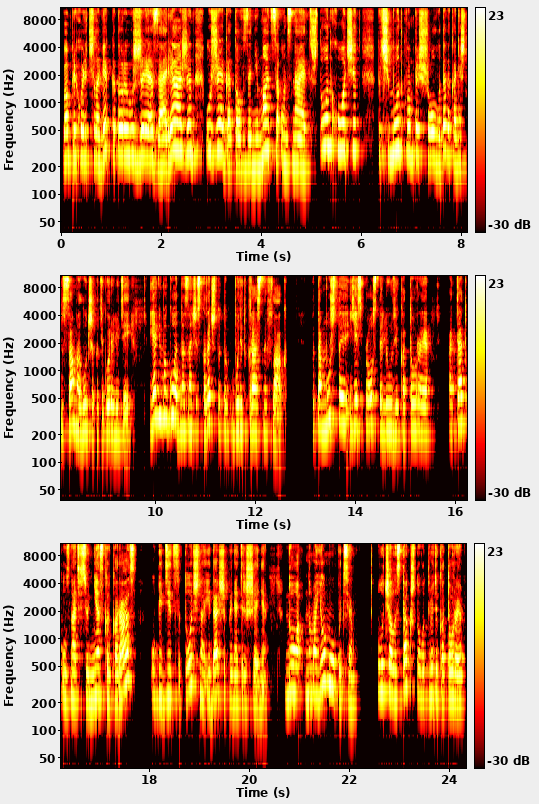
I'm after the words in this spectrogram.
к вам приходит человек, который уже заряжен, уже готов заниматься, он знает, что он хочет, почему он к вам пришел. Вот это, конечно, самая лучшая категория людей. Я не могу однозначно сказать, что это будет красный флаг, потому что есть просто люди, которые хотят узнать все несколько раз, убедиться точно и дальше принять решение. Но на моем опыте получалось так, что вот люди, которые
